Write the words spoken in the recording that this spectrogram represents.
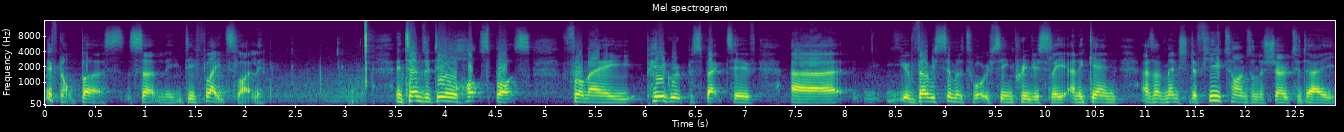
if not burst certainly deflate slightly in terms of deal hotspots from a peer group perspective, uh, very similar to what we've seen previously. And again, as I've mentioned a few times on the show today,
